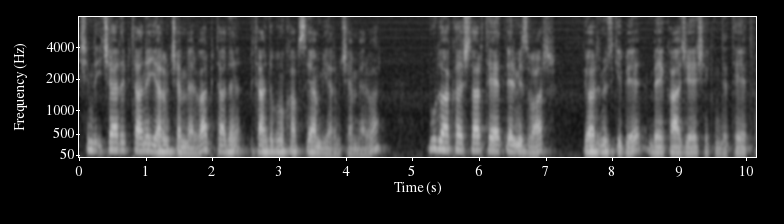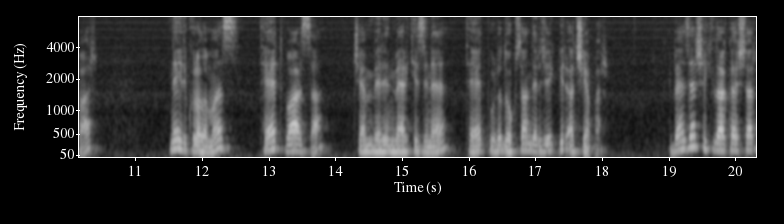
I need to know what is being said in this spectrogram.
Şimdi içeride bir tane yarım çember var. Bir tane bir tane de bunu kapsayan bir yarım çember var. Burada arkadaşlar teğetlerimiz var. Gördüğümüz gibi BKC şeklinde teğet var. Neydi kuralımız? Teğet varsa çemberin merkezine teğet burada 90 derecelik bir açı yapar. Benzer şekilde arkadaşlar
